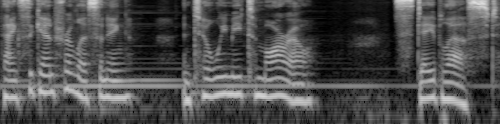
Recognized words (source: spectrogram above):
Thanks again for listening. Until we meet tomorrow, stay blessed.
